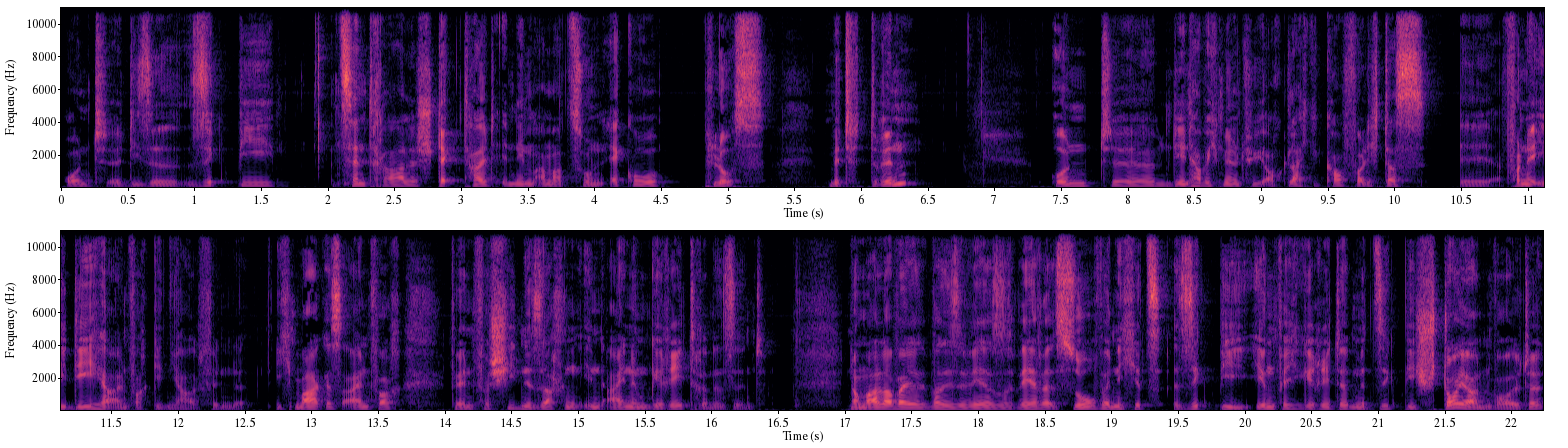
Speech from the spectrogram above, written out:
Und äh, diese Zigbee-Zentrale steckt halt in dem Amazon Echo Plus mit drin. Und äh, den habe ich mir natürlich auch gleich gekauft, weil ich das äh, von der Idee her einfach genial finde. Ich mag es einfach, wenn verschiedene Sachen in einem Gerät drin sind. Normalerweise wäre, wäre es so, wenn ich jetzt Zigbee, irgendwelche Geräte mit Zigbee steuern wollte,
